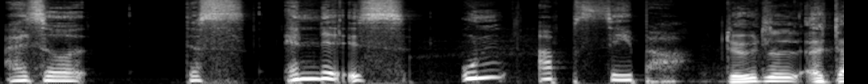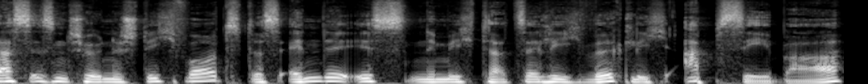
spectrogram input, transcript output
Also Das Ende ist unabsehbar. Dödel, äh, das ist ein schönes Stichwort. Das Ende ist nämlich tatsächlich wirklich absehbar,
